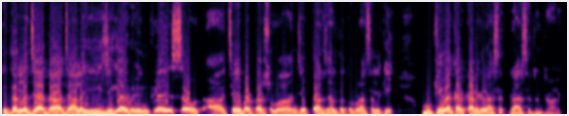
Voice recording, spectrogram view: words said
ఇతరుల చేత చాలా ఈజీగా వీళ్ళు ఇన్ఫ్లుయెన్స్ అవు చేయబడతారు సుమా అని చెప్తారు జలతత్వ రాశులకి. ముఖ్యంగా కర్కాటక రాశి రాసేటువంటి వాళ్ళకి.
